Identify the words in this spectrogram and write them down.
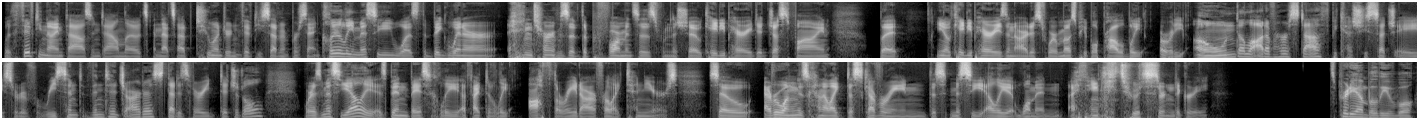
with 59,000 downloads, and that's up 257%. Clearly, Missy was the big winner in terms of the performances from the show. Katy Perry did just fine, but you know, Katy Perry is an artist where most people probably already owned a lot of her stuff because she's such a sort of recent vintage artist that is very digital. Whereas Missy Elliott has been basically effectively off the radar for like 10 years. So everyone is kind of like discovering this Missy Elliott woman, I think, to a certain degree. It's pretty unbelievable,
